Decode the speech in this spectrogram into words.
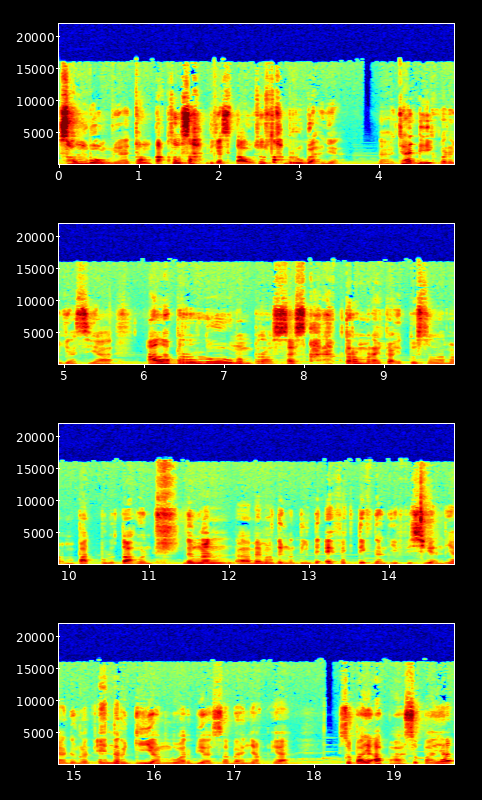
sombong ya congkak susah dikasih tahu susah berubahnya nah jadi keluarga ya Allah perlu memproses karakter mereka itu selama 40 tahun dengan uh, memang dengan tidak efektif dan efisien ya dengan energi yang luar biasa banyak ya. Supaya apa? Supaya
